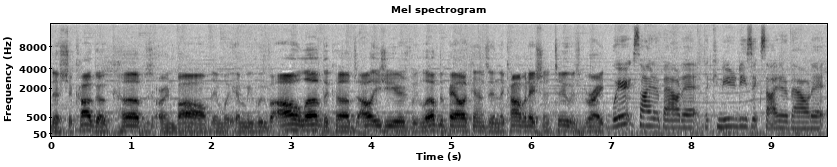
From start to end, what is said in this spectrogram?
the Chicago Cubs are involved, and we, I mean we've all loved the Cubs all these years. We love the Pelicans, and the combination of two is great. We're excited about it. The community's excited about it.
